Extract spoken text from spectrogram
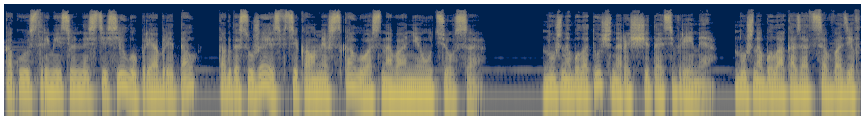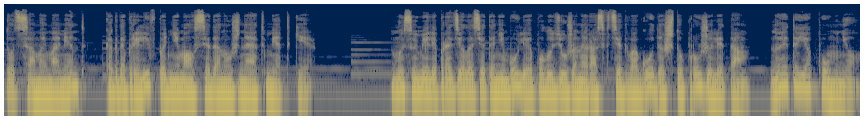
какую стремительность и силу приобретал, когда, сужаясь, втекал меж скал у основания утёса. Нужно было точно рассчитать время. Нужно было оказаться в воде в тот самый момент, когда прилив поднимался до нужной отметки. Мы сумели проделать это не более полудюжины раз в те два года, что прожили там, но это я помню.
